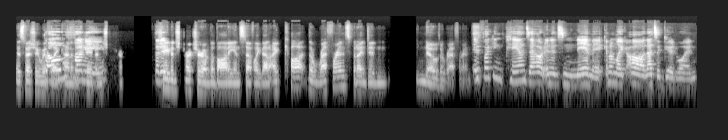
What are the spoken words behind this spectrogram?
especially with So like kind of the shape and, stru- shape it, and structure of the body and stuff like that. I caught the reference, but I didn't know the reference. it fucking pans out and it's Namek, and I'm like, oh, that's a good one.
